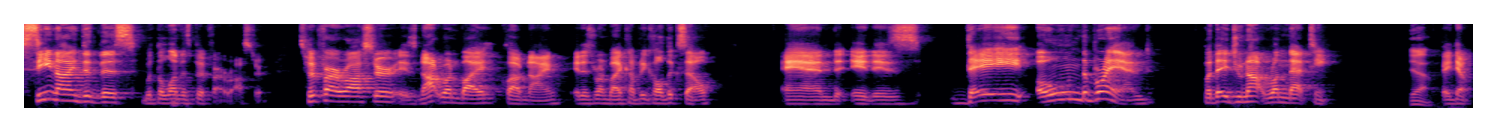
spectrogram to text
C9 did this with the London Spitfire roster. Spitfire roster is not run by Cloud9. It is run by a company called Excel, and it is they own the brand, but they do not run that team. Yeah. They don't.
